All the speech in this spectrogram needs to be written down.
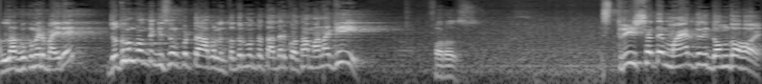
আল্লাহর হুকুমের বাইরে যতক্ষণ পর্যন্ত কিছু করতে না বলেন, ততক্ষণ পর্যন্ত তাদের কথা মানা কি? ফরজ। স্ত্রীর সাথে মায়ের যদি দ্বন্দ্ব হয়,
